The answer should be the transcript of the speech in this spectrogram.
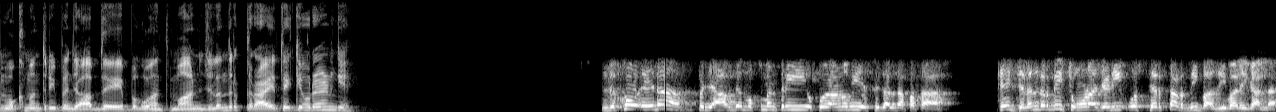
ਮੁੱਖ ਮੰਤਰੀ ਪੰਜਾਬ ਦੇ ਭਗਵੰਤ ਮਾਨ ਜਲੰਧਰ ਕਿਰਾਏ ਤੇ ਕਿਉਂ ਰਹਿਣਗੇ? ਦੇਖੋ ਇਹ ਨਾ ਪੰਜਾਬ ਦੇ ਮੁੱਖ ਮੰਤਰੀ ਹੋਰਾਂ ਨੂੰ ਵੀ ਇਸ ਗੱਲ ਦਾ ਪਤਾ ਕਿ ਜਲੰਧਰ ਦੀ ਚੋਣ ਆ ਜਿਹੜੀ ਉਹ ਸਿਰ ਧੜ ਦੀ ਬਾਜ਼ੀ ਵਾਲੀ ਗੱਲ ਹੈ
